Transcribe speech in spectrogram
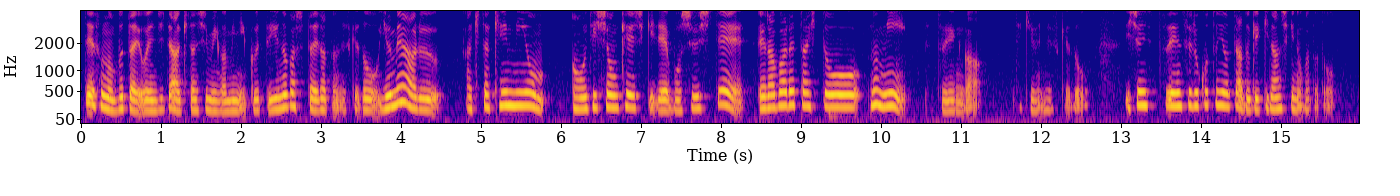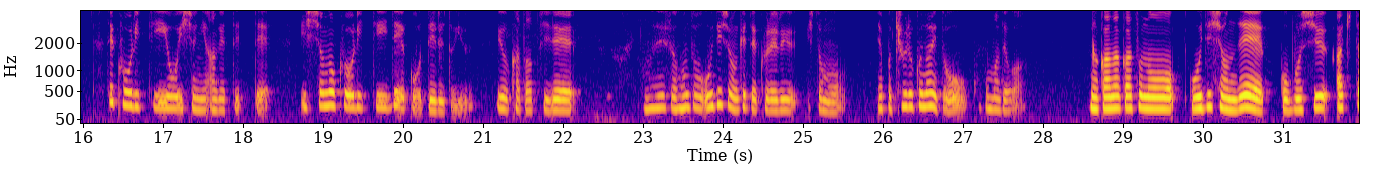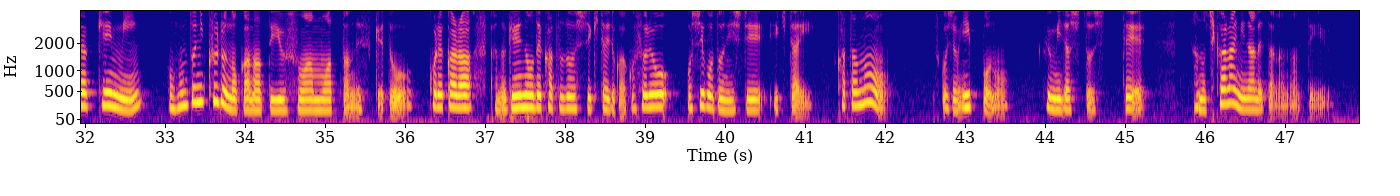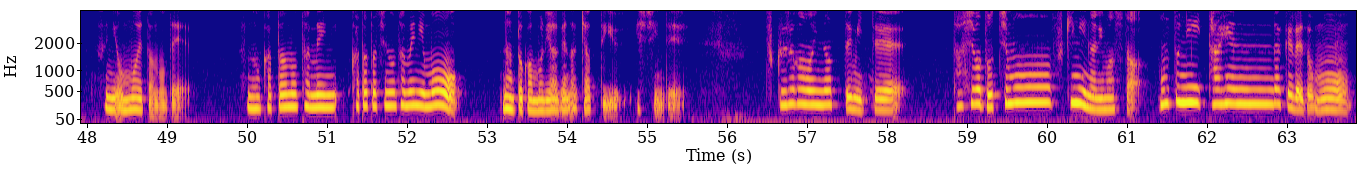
でその舞台を演じて秋田市民が見に行くっていうのが主体だったんですけど夢ある秋田県民をオーディション形式で募集して選ばれた人のみ出演ができるんですけど一緒に出演することによってあと劇団四季の方とでクオリティを一緒に上げてって一緒のクオリティでこう出るといういう形であれです本当オーディションを受けてくれる人もやっぱ協力ないとここまでは。なかなかそのオーディションでこう募集秋田県民本当に来るのかなっていう不安もあったんですけどこれからあの芸能で活動していきたいとかそれをお仕事にしていきたい方の少しでも一歩の踏み出しとしてあの力になれたらなっていうふうに思えたのでその方のために方たちのためにもなんとか盛り上げなきゃっていう一心で。作る側になってみて私はどっちも好きになりました。本当に大変だけれども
